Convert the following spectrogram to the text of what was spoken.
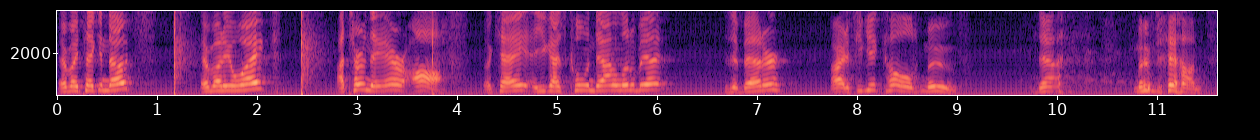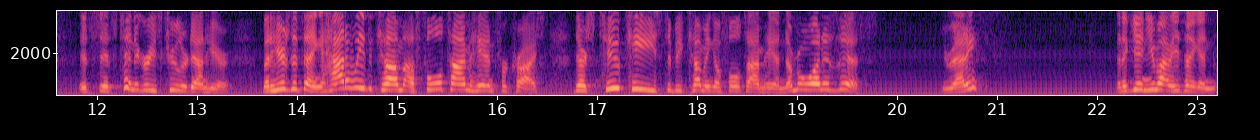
Everybody taking notes? Everybody awake? I turned the air off, okay? Are you guys cooling down a little bit? Is it better? All right, if you get cold, move. Down, move down. It's, it's 10 degrees cooler down here. But here's the thing how do we become a full time hand for Christ? There's two keys to becoming a full time hand. Number one is this. You ready? And again, you might be thinking,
